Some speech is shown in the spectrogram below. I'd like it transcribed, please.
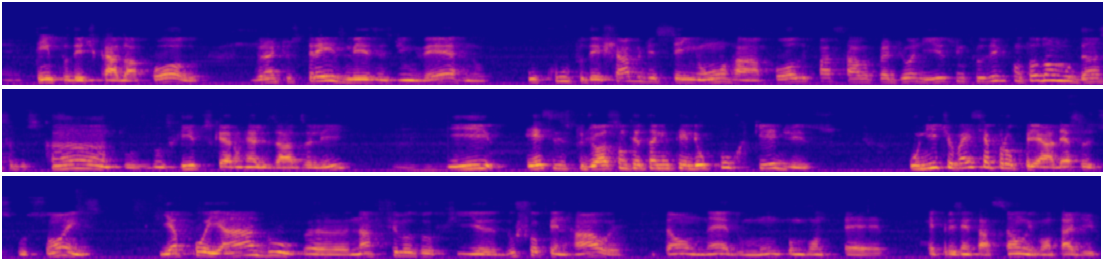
é, templo dedicado a Apolo, durante os três meses de inverno, o culto deixava de ser em honra a Apolo e passava para Dioniso, inclusive com toda uma mudança dos cantos, dos ritos que eram realizados ali. Uhum. E esses estudiosos estão tentando entender o porquê disso. O Nietzsche vai se apropriar dessas discussões e apoiado uh, na filosofia do Schopenhauer, então, né, do mundo como é, representação e vontade,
